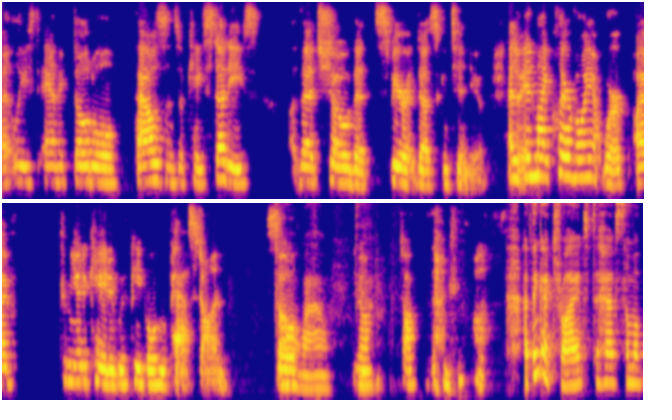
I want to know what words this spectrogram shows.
at least anecdotal thousands of case studies that show that spirit does continue and in my clairvoyant work i've communicated with people who passed on so oh, wow you know yeah. talk to them I think I tried to have some of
